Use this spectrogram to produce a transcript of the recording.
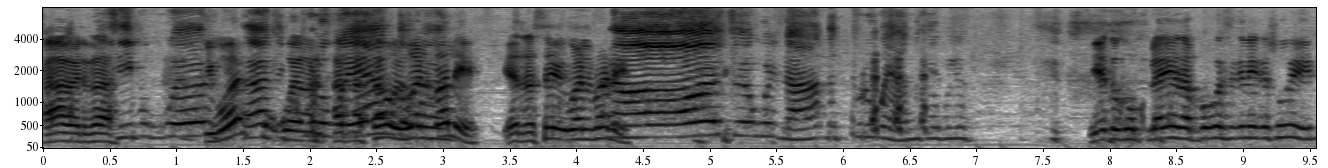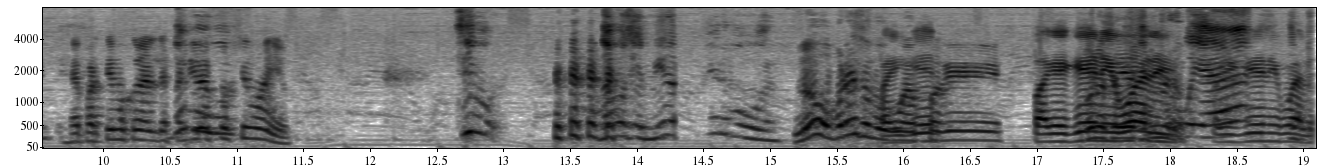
Ah, verdad. Sí, pues weón. Igual, Ah, pues, weón. Atrasado weando, igual weón. vale. Y atrasado igual vale. No, estoy weando, es puro weando, Julio. Y a tu cumpleaños tampoco se tiene que subir. Ya partimos con el de No, Felipe el pues, próximo año. Sí, pues. No, pues el mío primero, pues weón. No, por eso, pues, weón, que- para que. Para que queden iguales, para que weando, queden iguales.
